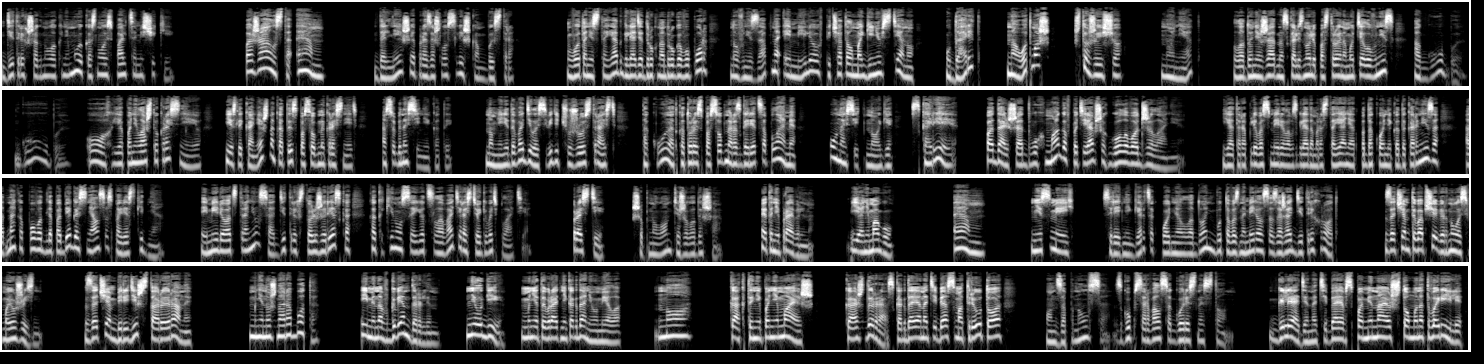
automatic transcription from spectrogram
Дитрих шагнула к нему и коснулась пальцами щеки. «Пожалуйста, Эм». Дальнейшее произошло слишком быстро. Вот они стоят, глядя друг на друга в упор, но внезапно Эмилио впечатал могиню в стену. «Ударит? Наотмашь? Что же еще?» Но нет. Ладони жадно скользнули по стройному телу вниз, а губы, губы... Ох, я поняла, что краснею. Если, конечно, коты способны краснеть, особенно синие коты. Но мне не доводилось видеть чужую страсть, такую, от которой способно разгореться пламя. Уносить ноги. Скорее. Подальше от двух магов, потерявших голову от желания. Я торопливо смерила взглядом расстояние от подоконника до карниза, однако повод для побега снялся с повестки дня. Эмилио отстранился от Дитрих столь же резко, как и кинулся ее целовать и расстегивать платье. «Прости», — шепнул он, тяжело дыша. «Это неправильно. Я не могу». «Эм...» «Не смей!» Средний герцог поднял ладонь, будто вознамерился зажать Дитрих рот. «Зачем ты вообще вернулась в мою жизнь? Зачем бередишь старые раны?» «Мне нужна работа». «Именно в Гвендерлин. Не лги. Мне ты врать никогда не умела. Но...» «Как ты не понимаешь? Каждый раз, когда я на тебя смотрю, то...» Он запнулся, с губ сорвался горестный стон. «Глядя на тебя, я вспоминаю, что мы натворили.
